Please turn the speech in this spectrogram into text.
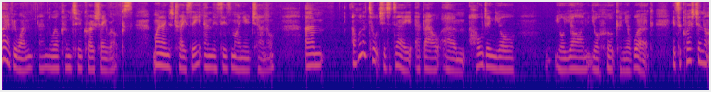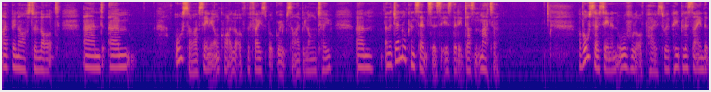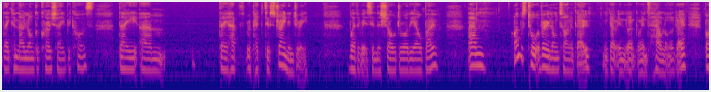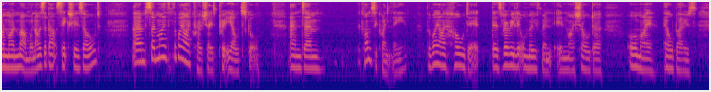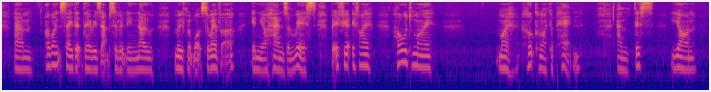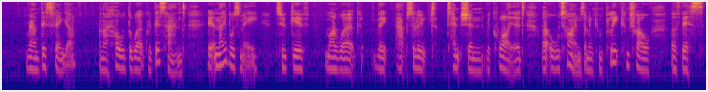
Hi everyone and welcome to Crochet Rocks. My name is Tracy and this is my new channel. Um, I want to talk to you today about um, holding your your yarn, your hook and your work. It's a question that I've been asked a lot and um, also I've seen it on quite a lot of the Facebook groups that I belong to um, and the general consensus is that it doesn't matter. I've also seen an awful lot of posts where people are saying that they can no longer crochet because they um, they have repetitive strain injury, whether it's in the shoulder or the elbow. Um, I was taught a very long time ago, we go in won't go into how long ago, by my mum when I was about six years old. Um, so my the way I crochet is pretty old school, and um, consequently, the way I hold it, there's very little movement in my shoulder or my elbows. Um, I won't say that there is absolutely no movement whatsoever in your hands and wrists, but if you if I hold my my hook like a pen and this yarn around this finger and I hold the work with this hand, it enables me to give my work the absolute tension required at all times. I'm in complete control of this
